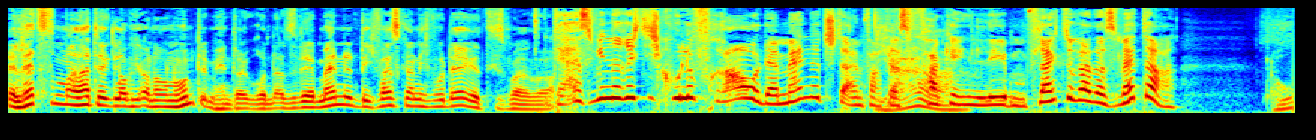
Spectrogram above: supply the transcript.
Äh, Letztes Mal hat er, glaube ich, auch noch einen Hund im Hintergrund. Also der Mann, ich weiß gar nicht, wo der jetzt diesmal war. Der ist wie eine richtig coole Frau. Der managt einfach das Ja. fucking Leben. Vielleicht sogar das Wetter. Oh.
